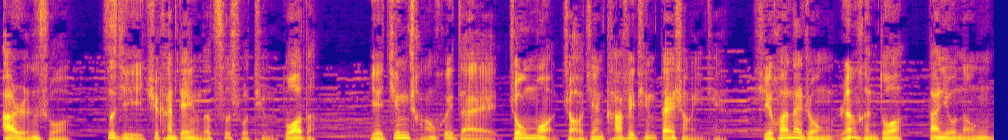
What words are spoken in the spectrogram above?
阿仁说自己去看电影的次数挺多的。也经常会在周末找间咖啡厅待上一天，喜欢那种人很多但又能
